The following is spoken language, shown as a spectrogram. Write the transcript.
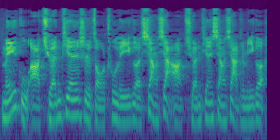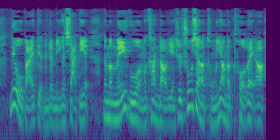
美股啊全天是走出了一个向下啊，全天向下的这么一个六百点的这么一个下跌。那么美股我们看到也是出现了同样的破位啊。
